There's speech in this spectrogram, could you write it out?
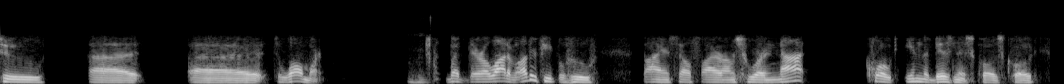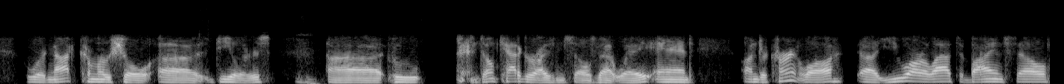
to uh, uh, to Walmart. Mm-hmm. But there are a lot of other people who buy and sell firearms who are not quote in the business close quote who are not commercial uh, dealers mm-hmm. Uh, who don't categorize themselves that way and under current law, uh, you are allowed to buy and sell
